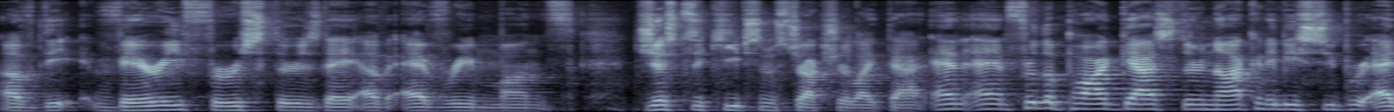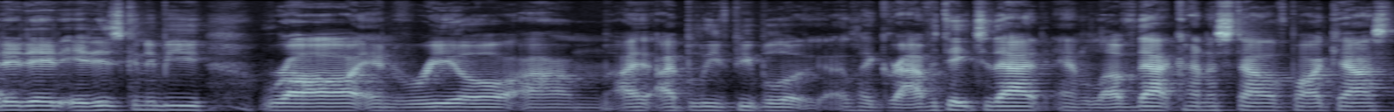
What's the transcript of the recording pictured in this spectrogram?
of the very first Thursday of every month just to keep some structure like that. And and for the podcast, they're not going to be super edited. It is going to be raw and real. Um, I, I believe people like gravitate to that and love that kind of style of podcast.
